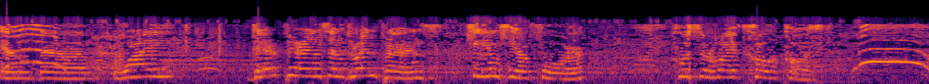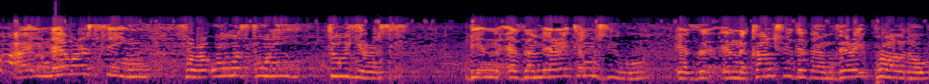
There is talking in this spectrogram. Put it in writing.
and uh, why their parents and grandparents came here for who survived Holocaust. I never seen for almost 22 years been as American Jew as a, in the country that I'm very proud of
